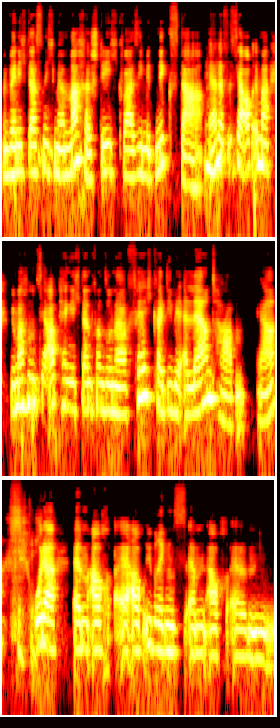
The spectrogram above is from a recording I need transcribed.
Und wenn ich das nicht mehr mache, stehe ich quasi mit nichts da. Mhm. Ja, das ist ja auch immer, wir machen mhm. uns ja abhängig dann von so einer Fähigkeit, die wir erlernt haben. Ja, Richtig. oder ähm, auch, äh, auch übrigens, ähm, auch ähm,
